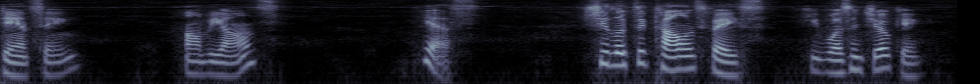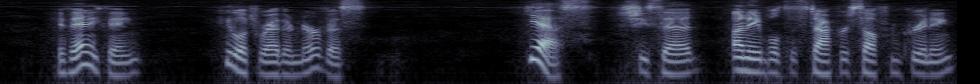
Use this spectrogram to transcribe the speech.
dancing, ambiance? Yes. She looked at Colin's face. He wasn't joking. If anything, he looked rather nervous. "Yes," she said, unable to stop herself from grinning.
